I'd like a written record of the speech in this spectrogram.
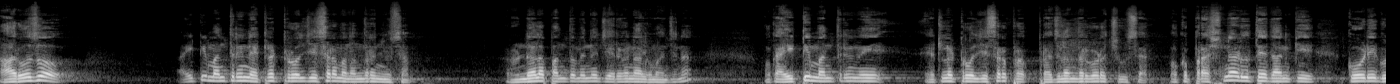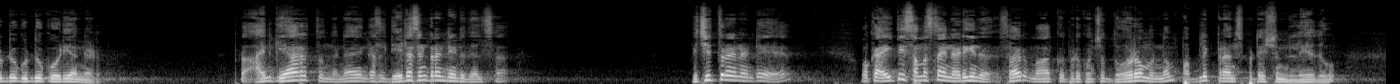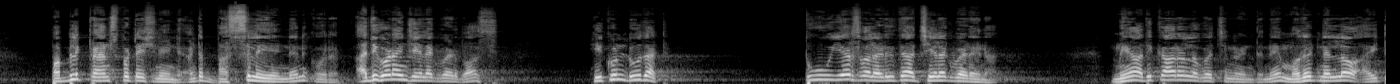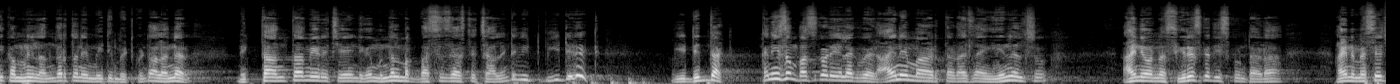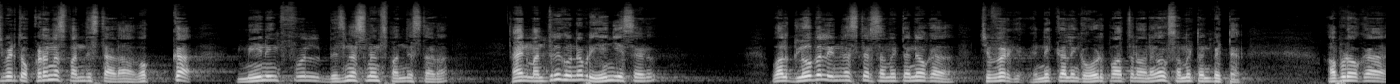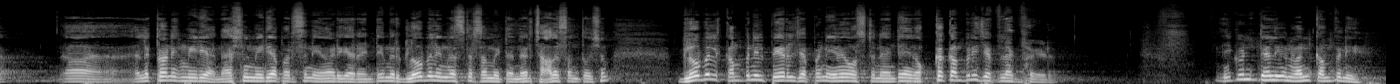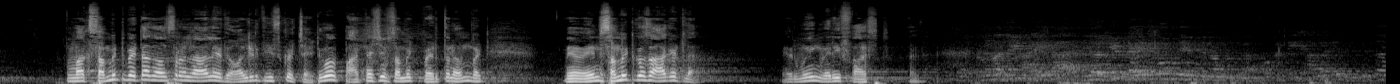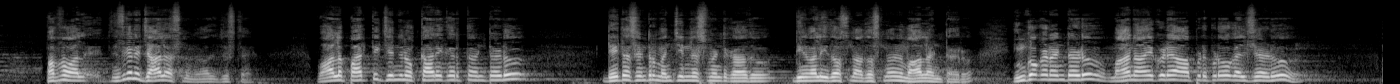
ఆ రోజు ఐటీ మంత్రిని ఎట్లా ట్రోల్ చేశారో మనందరం చూసాం. రెండు వేల పంతొమ్మిది నుంచి ఇరవై నాలుగు మధ్యన ఒక ఐటీ మంత్రిని ఎట్లా ట్రోల్ చేశారో ప్ర ప్రజలందరూ కూడా చూశారు. ఒక ప్రశ్న అడిగితే దానికి కోడి గుడ్డు గుడ్డు కోడి అన్నాడు. ఇప్పుడు ఆయనకి ఏ అర్హత ఉందండి? ఆయనకి అసలు డేటా సెంటర్ అంటే ఏంటో తెలుసా? విచిత్రం ఏంటంటే ఒక ఐటీ సంస్థ ఆయన అడిగింది సార్ మాకు ఇప్పుడు కొంచెం దూరం ఉన్నాం పబ్లిక్ ట్రాన్స్పోర్టేషన్ లేదు పబ్లిక్ ట్రాన్స్పోర్టేషన్ వేయండి. అంటే బస్సులు వేయండి అని కోరారు. అది కూడా ఆయన చేయలేకపోయాడు boss he can do that two years వాళ్ళు అడిగితే అది చేయలేకపోయాడు ఆయన. మేము అధికారంలోకి వచ్చిన వెంటనే మొదటి నెలలో ఐటీ కంపెనీలు అందరితో నేను మీటింగ్ పెట్టుకుంటే వాళ్ళు అన్నారు మిగతా అంతా మీరు చేయండి కానీ ముందర మాకు బస్సు చేస్తే చాలంటే we we did it we did that కనీసం బస్సు కూడా వేయలేకపోయాడు. ఆయన ఏం మాట్లాడతాడు అసలు ఆయన ఏం తెలుసు? ఆయన ఎవరన్నా సీరియస్గా తీసుకుంటాడా? ఆయన మెసేజ్ పెడితే ఒక్కడన్నా స్పందిస్తాడా? ఒక్క మీనింగ్ఫుల్ బిజినెస్ మెన్ స్పందిస్తాడా? ఆయన మంత్రిగా ఉన్నప్పుడు ఏం చేశాడు? వాళ్ళు గ్లోబల్ ఇన్వెస్టర్ సమిట్ అని ఒక చివరికి ఎన్నికలు ఇంకా ఓడిపోతున్నాం అనగా ఒక సమిట్ అని పెట్టారు. అప్పుడు ఒక electronic media national media person ఏమడిగారంటే అడిగారంటే మీరు గ్లోబల్ ఇన్వెస్టర్ సమిట్ అన్నారు చాలా సంతోషం. గ్లోబల్ కంపెనీల పేర్లు చెప్పండి ఏమేమి వస్తున్నాయంటే ఆయన ఒక్క కంపెనీ చెప్పలేకపోయాడు. నీకుంటే తెలియని వన్ కంపెనీ మాకు సమ్మిట్ పెట్టాల్సిన అవసరం రాలేదు. ఆల్రెడీ తీసుకొచ్చా. ఇటుగో పార్ట్నర్షిప్ సబ్మిట్ పెడుతున్నాం బట్ మేము ఏం సమ్మిట్ కోసం ఆగట్లే? వీఆర్ మూవింగ్ వెరీ ఫాస్ట్ పాప వాళ్ళు నిజంగానే జాలి వస్తుంది వాళ్ళు చూస్తే. వాళ్ళ పార్టీకి చెందిన ఒక కార్యకర్త అంటాడు డేటా సెంటర్ మంచి ఇన్వెస్ట్మెంట్ కాదు. దీనివల్ల ఇది వస్తుంది అది వస్తుంది అని వాళ్ళు అంటారు. ఇంకొకడు అంటాడు మా నాయకుడే అప్పుడెప్పుడో కలిశాడు.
